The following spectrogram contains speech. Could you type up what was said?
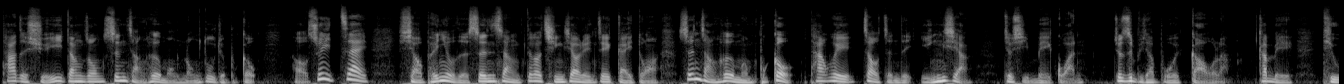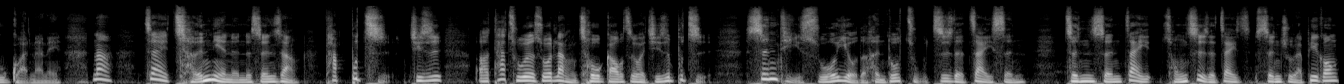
他的血液当中生长荷尔蒙浓度就不够。好，所以在小朋友的身上都要青少年这阶段生长荷尔蒙不够，它会造成的影响就是美观，就是比较不会高了。他没体管了呢。那在成年人的身上，它不止。其实，呃，它除了说让抽高之外，其实不止。身体所有的很多组织的再生、增生、再从次的再生出来。譬如说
